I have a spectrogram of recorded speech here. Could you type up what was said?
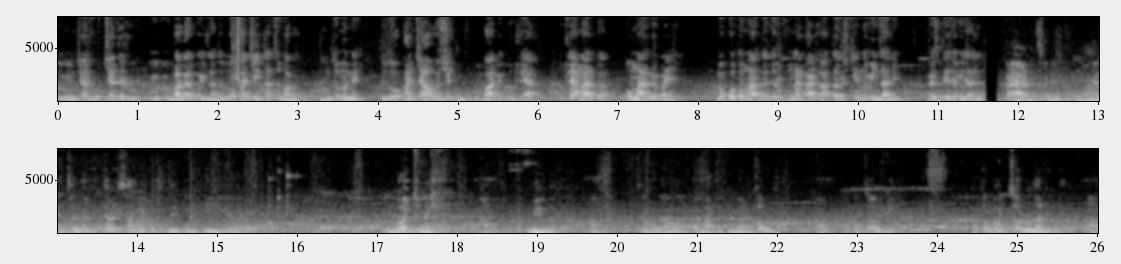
तुम्ही तुमच्या रोजच्या जर विभागाला बघितला तर लोकांच्या हिताचं बघा. आमचं म्हणणं आहे की लोकांच्या आवश्यक बाबी कुठल्या कुठल्या मार्ग तो मार्ग पाहिजे. नको तो मार्ग जर जुना काढला आता रस्ते नवीन झाले. रस्ते नवीन झाले. काय अडचणी त्यावेळेस सांगितलं होतं त्यांनी की लॉन्च नाही. मिलमध्ये हां, त्यामुळे आम्हाला त्या भागातली गाडी चालू हां, आपण चालू केली आता लॉन्च चालू झालेली आहे. हां,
